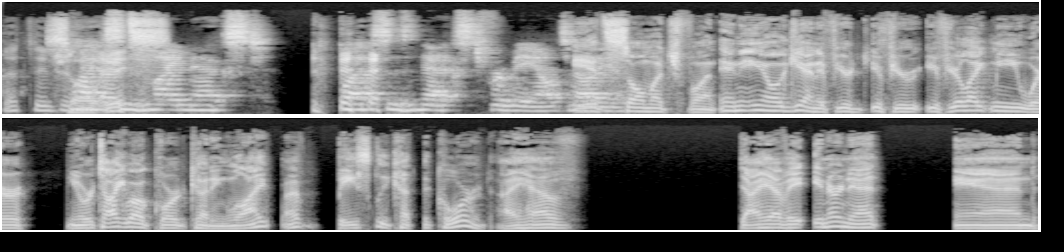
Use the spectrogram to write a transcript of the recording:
That's interesting. Plex is my next. Plex is next for me. I'll tell it's you. so much fun, and you know, again, if you're if you're if you're like me, where you know we're talking about cord cutting, well, I I've basically cut the cord. I have, I have internet, and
